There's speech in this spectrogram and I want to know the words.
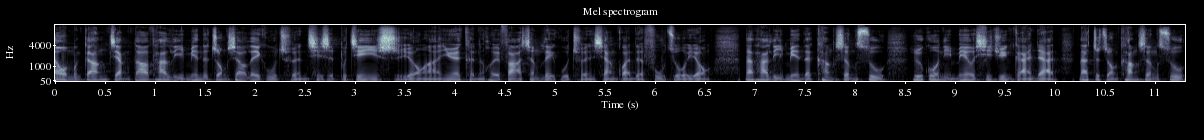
那我们刚刚讲到，它里面的中效类固醇其实不建议使用啊，因为可能会发生类固醇相关的副作用。那它里面的抗生素，如果你没有细菌感染，那这种抗生素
